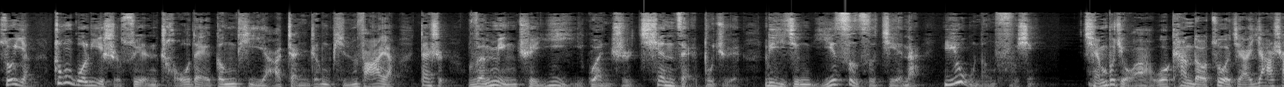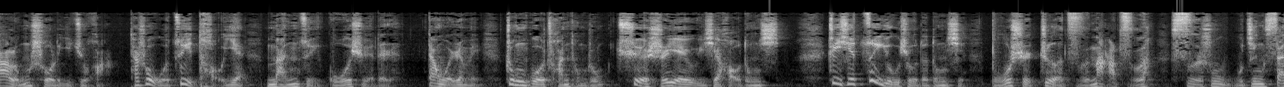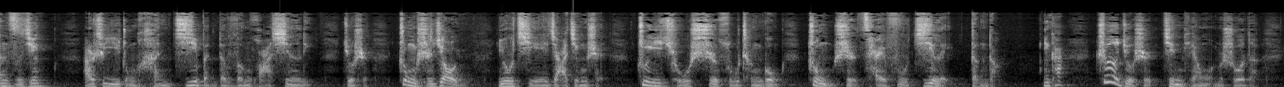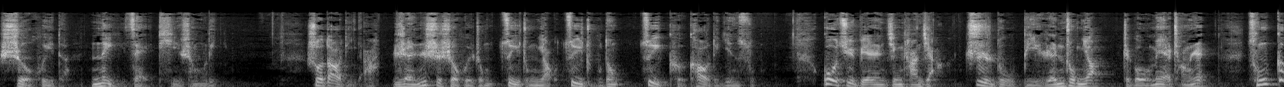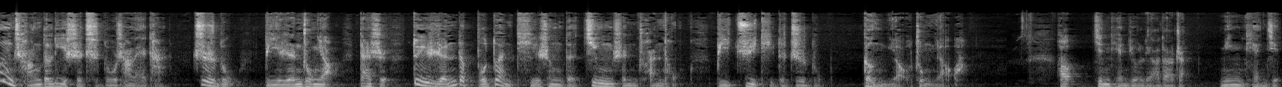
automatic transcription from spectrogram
所以啊，中国历史虽然朝代更替呀，战争频发呀，但是文明却一以贯之，千载不绝，历经一次次劫难，又能复兴。前不久啊，我看到作家鸭沙龙说了一句话，他说：“我最讨厌满嘴国学的人，但我认为中国传统中确实也有一些好东西。这些最优秀的东西，不是这子那子、四书五经、三字经，而是一种很基本的文化心理。”就是重视教育，有企业家精神，追求世俗成功，重视财富积累等等。你看，这就是今天我们说的社会的内在提升力。说到底啊，人是社会中最重要、最主动、最可靠的因素。过去别人经常讲制度比人重要，这个我们也承认。从更长的历史尺度上来看，制度比人重要，但是对人的不断提升的精神传统。比具体的制度更要重要啊！好，今天就聊到这儿，明天见。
